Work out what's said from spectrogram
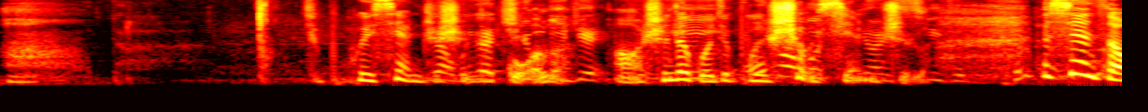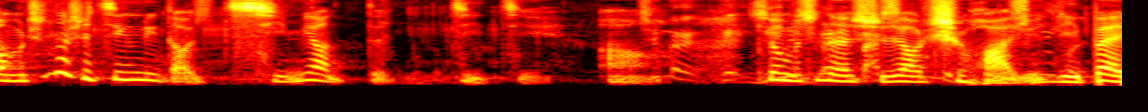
啊就不会限制神的国了啊，神的国就不会受限制了。那现在我们真的是经历到奇妙的季节啊，所以我们真的是要吃话语，礼拜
